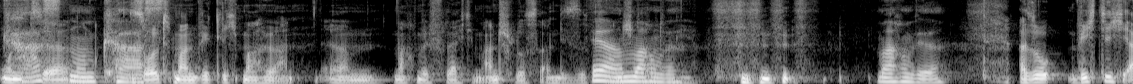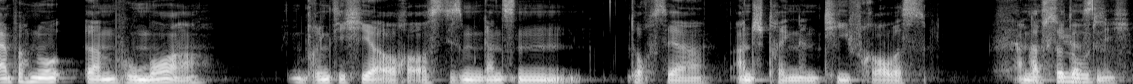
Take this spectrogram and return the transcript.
Und, Carsten und Carsten. Sollte man wirklich mal hören. Ähm, machen wir vielleicht im Anschluss an diese Ja, machen hier. Machen wir. Also wichtig einfach nur ähm, Humor bringt dich hier auch aus diesem ganzen doch sehr anstrengenden Tief raus. Anders geht das Absolut. nicht.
